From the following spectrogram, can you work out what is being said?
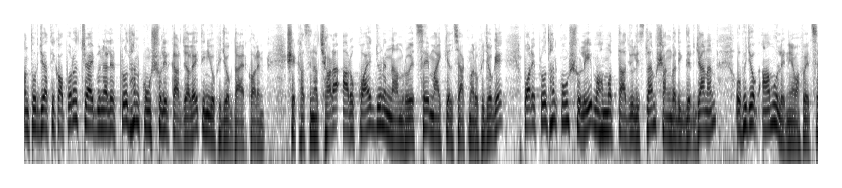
আন্তর্জাতিক অপরাধ ট্রাইব্যুনালের প্রধান কৌঁসুলির কার্যালয়ে তিনি অভিযোগ দায়ের করেন। শেখ হাসিনা ছাড়া আরও কয়েকজনের নাম রয়েছে মাইকেল চাকমার অভিযোগে। পরে প্রধান কৌঁসুলি মোহাম্মদ তাজুল ইসলাম সাংবাদিকদের জানান, অভিযোগ আমলে নেওয়া হয়েছে।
